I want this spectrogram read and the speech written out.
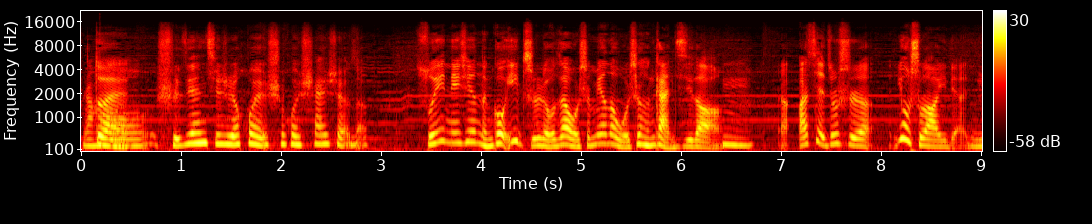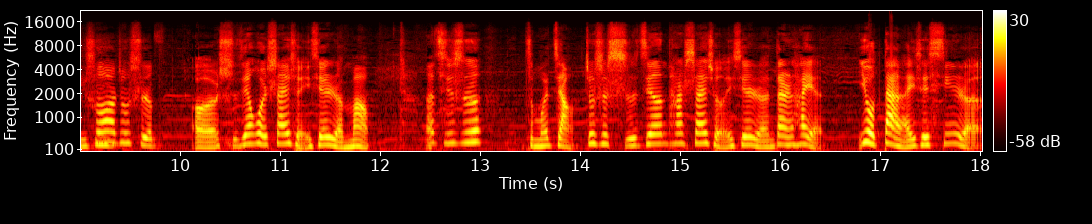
然后时间其实会是会筛选的，所以那些能够一直留在我身边的，我是很感激的。嗯。而且就是又说到一点，你说到就是，呃，时间会筛选一些人嘛？那其实怎么讲，就是时间它筛选了一些人，但是它也又带来一些新人。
